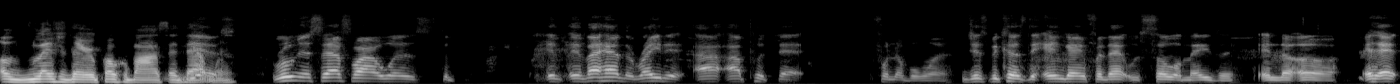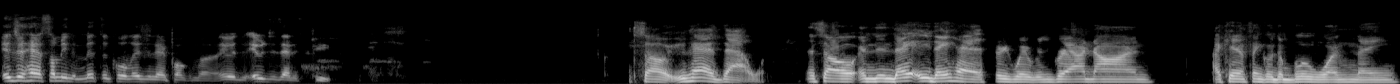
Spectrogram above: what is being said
of legendary Pokemon in that yes. one. Ruby and Sapphire was the if if I had to rate it, I I put that for number one. Just because the end game for that was so amazing. And the uh It had, it just had so many mythical legendary Pokemon. It was it was just at its peak. So you had that one. And so and then they they had three where it was Groudon. I can't think of the blue one name.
